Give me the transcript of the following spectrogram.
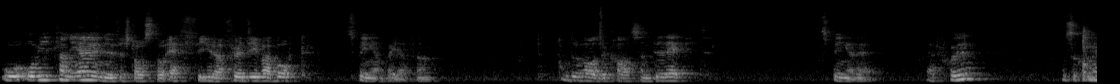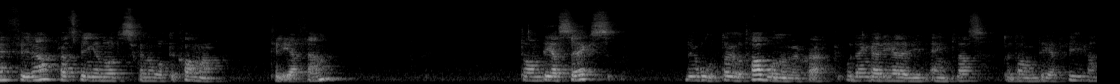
Och, och vi planerar ju nu förstås då F4 för att driva bort springan på E5. Och då valde Karlsson direkt springare F7. Och så kom F4 för att springa då och så kunna återkomma till E5. Dam D6, det hotar ju att ta bonden med schack och den garderar vi enklast med dam D4.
